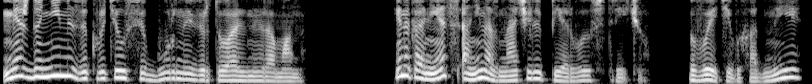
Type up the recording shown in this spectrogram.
Между ними закрутился бурный виртуальный роман, и, наконец, они назначили первую встречу. В эти выходные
